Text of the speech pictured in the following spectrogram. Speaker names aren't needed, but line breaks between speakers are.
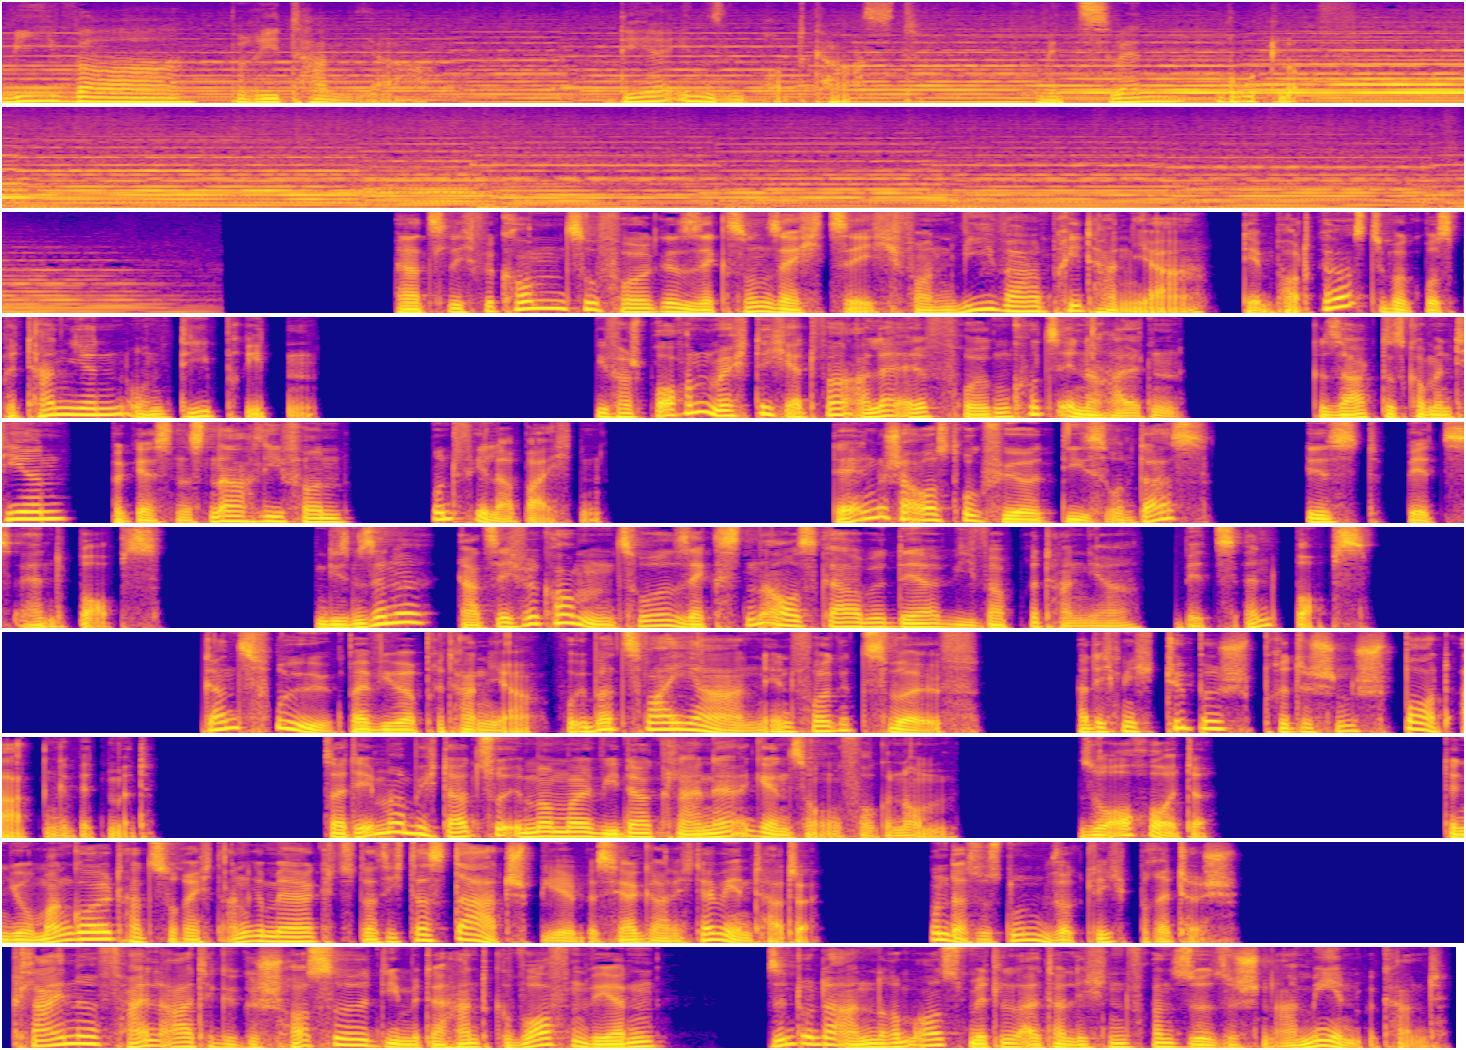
Viva Britannia, der Insel-Podcast mit Sven Rudloff.
Herzlich willkommen zu Folge 66 von Viva Britannia, dem Podcast über Großbritannien und die Briten. Wie versprochen möchte ich etwa alle elf Folgen kurz innehalten. Gesagtes kommentieren, vergessenes nachliefern und Fehler beichten. Der englische Ausdruck für dies und das ist Bits and Bobs. In diesem Sinne, herzlich willkommen zur sechsten Ausgabe der Viva Britannia Bits and Bobs. Ganz früh bei Viva Britannia, vor über zwei Jahren in Folge 12, hatte ich mich typisch britischen Sportarten gewidmet. Seitdem habe ich dazu immer mal wieder kleine Ergänzungen vorgenommen. So auch heute. Denn Jo Mangold hat zu Recht angemerkt, dass ich das Dartspiel bisher gar nicht erwähnt hatte. Und das ist nun wirklich britisch. Kleine, pfeilartige Geschosse, die mit der Hand geworfen werden, sind unter anderem aus mittelalterlichen französischen Armeen bekannt.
